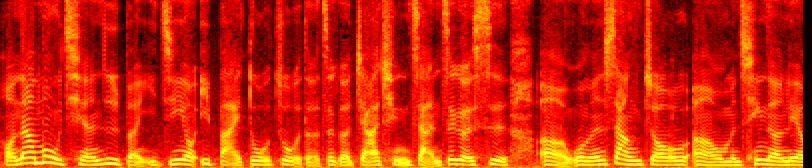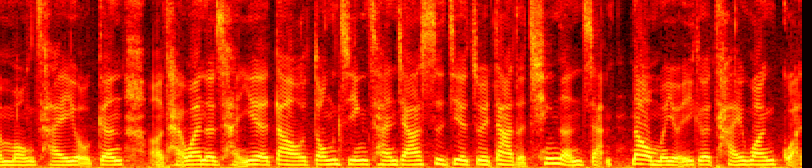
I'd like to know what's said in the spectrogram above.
好，那目前日本已经有一百多座的这个加氢站，这个是呃我们上周呃我们氢能联盟才有跟呃台湾的产业到东京参加世界最大的氢能展。那我们有一个台湾馆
